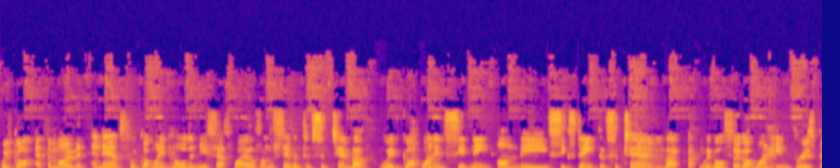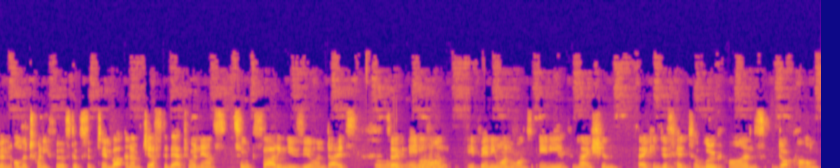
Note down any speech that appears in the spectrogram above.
We've got at the moment announced we've got one in northern New South Wales on the 7th of September. We've got one in Sydney on the 16th of September. And we've also got one in Brisbane on the 21st of September. And I'm just about to announce some exciting New Zealand dates. so if anyone if anyone wants any information, they can just head to lukehines.com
